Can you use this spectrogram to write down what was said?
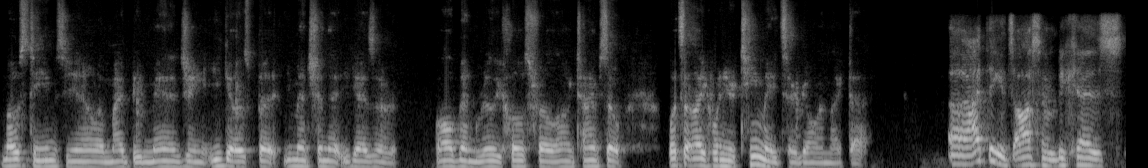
most teams you know it might be managing egos but you mentioned that you guys have all been really close for a long time. So what's it like when your teammates are going like that? Uh, i think it's awesome because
